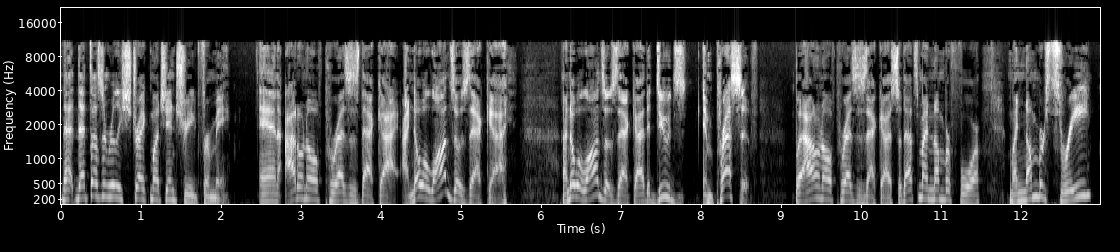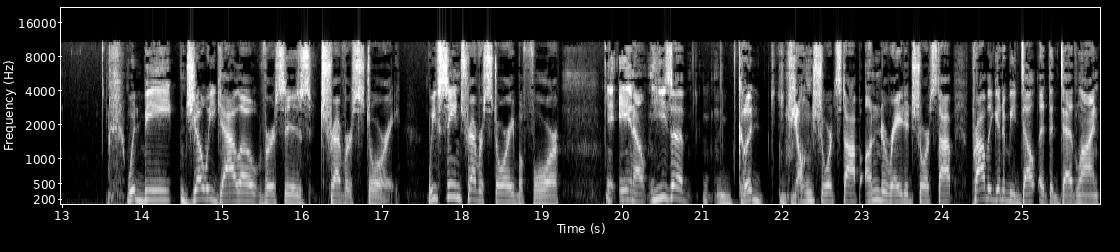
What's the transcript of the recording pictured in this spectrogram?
that, that doesn't really strike much intrigue for me. And I don't know if Perez is that guy. I know Alonso's that guy. I know Alonso's that guy. The dude's impressive. But I don't know if Perez is that guy. So that's my number four. My number three would be Joey Gallo versus Trevor Story. We've seen Trevor Story before. You know, he's a good young shortstop, underrated shortstop, probably going to be dealt at the deadline,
